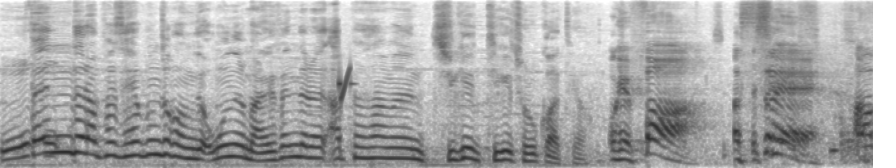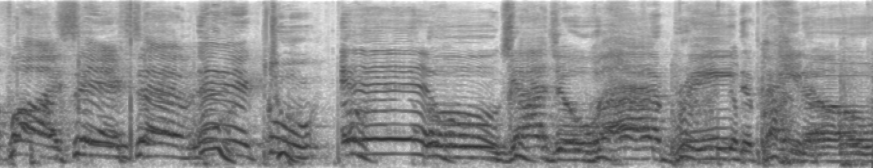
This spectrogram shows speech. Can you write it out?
팬들 앞에서 해본 적 없는데 오늘 만약에 팬들 앞에서 하면 되게 되게 좋을 것 같아요. 오케이, five, a six, a five, six, seven, eight, two, 에오 가져와 bring the pain, oh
